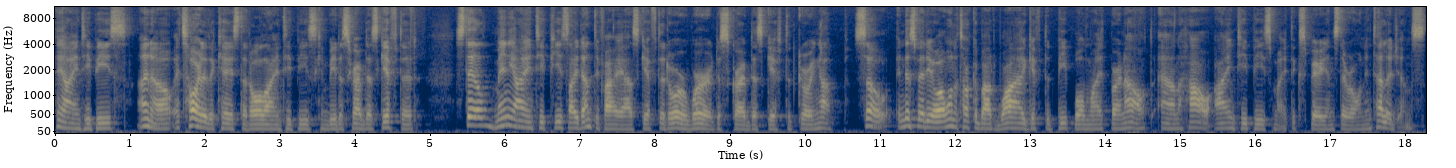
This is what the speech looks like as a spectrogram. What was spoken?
Hey INTPs, I know it's hardly the case that all INTPs can be described as gifted. Still, many INTPs identify as gifted or were described as gifted growing up. So, in this video I want to talk about why gifted people might burn out and how INTPs might experience their own intelligence.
